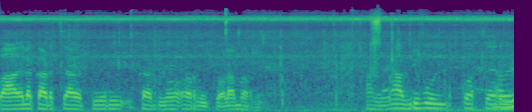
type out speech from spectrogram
വാതിലൊക്കെ അടച്ച് അകത്ത് കയറി കിടന്ന് ഉറങ്ങിക്കോളാൻ പറഞ്ഞു. അങ്ങനെ അവർ പോയി. കുറച്ച് അവർ അവർ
